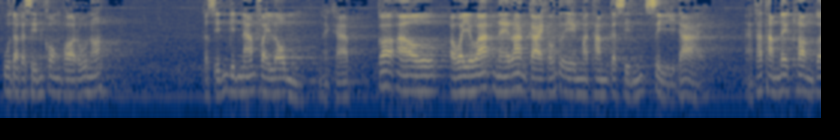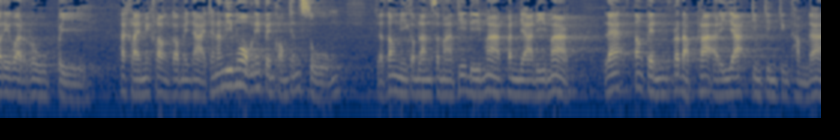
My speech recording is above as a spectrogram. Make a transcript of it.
ภูตากสินคงพอรู้เนาะกสินดินน้ำไฟลมนะครับ ก็เอาอวัยวะในร่างกายของตัวเองมาทำกสินสี่ได้ถ้าทำได้คล่องก็เรียกว่ารูปี ถ้าใครไม่คล่องก็ไม่ได้ ฉะนั้นวิโมกนี่เป็นของชั้นสูง จะต้องมีกำลังสมาธิดีมากปัญญาดีมาก และต้องเป็นระดับพระอริยะจริง ๆ จึงทำได้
